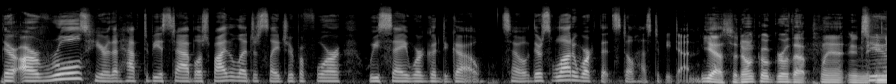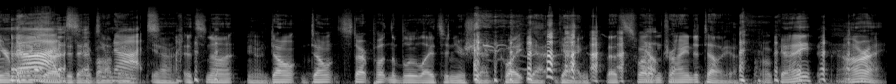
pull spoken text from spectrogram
There are rules here that have to be established by the legislature before we say we're good to go. So there's a lot of work that still has to be done. Yeah, so don't go grow that plant in, in your not. backyard today, Do not. Yeah, it's not. You know, don't don't start putting the blue lights in your shed quite yet, gang. That's what I'm trying to tell you. Okay. All right.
